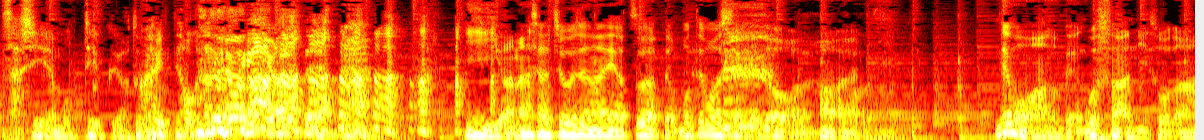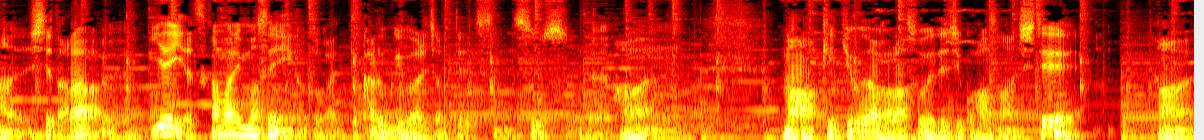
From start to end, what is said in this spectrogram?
差し入れ持っていくよとか言って、お金を言われて、いいよな、社長じゃないやつだって思ってましたけど、はい。でも、あの、弁護士さんに相談してたら、いやいや、捕まりませんよとか言って軽く言われちゃってですね。そうっすよね。はいまあ、結局だからそれで自己破産して、は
